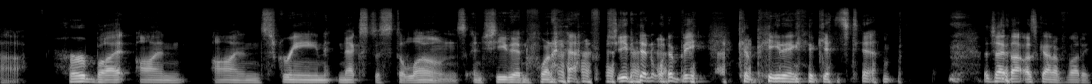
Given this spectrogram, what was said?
uh, her butt on on screen next to Stallone's, and she didn't want to have she didn't want to be competing against him, which I thought was kind of funny.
